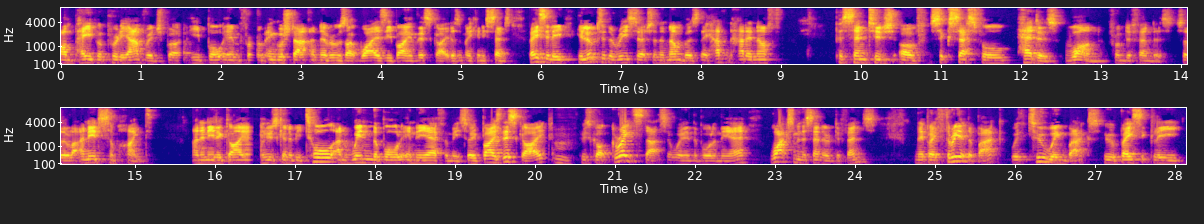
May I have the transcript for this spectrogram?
on paper pretty average, but he bought him from Ingolstadt, and everyone was like, "Why is he buying this guy? It doesn't make any sense." Basically, he looked at the research and the numbers. They hadn't had enough percentage of successful headers won from defenders, so they were like, "I need some height." And I need a guy who's going to be tall and win the ball in the air for me. So he buys this guy mm. who's got great stats at winning the ball in the air, whacks him in the centre of defence. They play three at the back with two wing backs who are basically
